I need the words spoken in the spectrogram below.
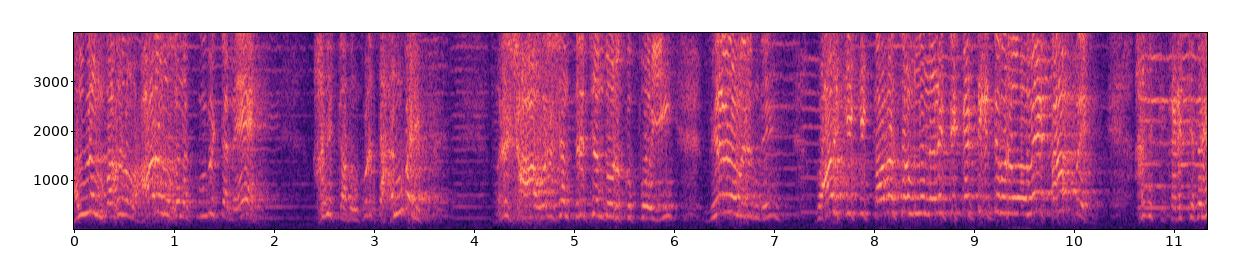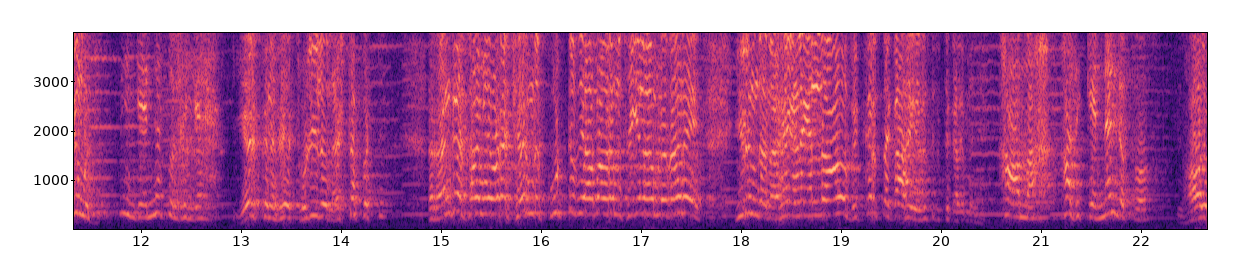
அல்லும் பகலும் ஆறுமுகனை கும்பிட்டமே. அதுக்கு அவன் கொடுத்த அன்பளிப்பு. வருஷா வருஷம் திருச்செந்தூருக்கு போய் விரதம் இருந்து வாழ்க்கைக்கு கவசம்னு நினைச்சு கட்டிக்கிட்டு வருவோமே காப்பு. அதுக்கு கிடைச்ச வெகுமதி. நீங்க என்ன சொல்றீங்க? ஏற்கனவே தொழில நஷ்டப்பட்டு ரங்கசாமியோட சேர்ந்து கூட்டு வியாபாரம் செய்யலாம்னு தானே இருந்த நகைகளை எல்லாம் விக்கிறதுக்காக எடுத்துக்கிட்டு கிளம்பினேன். ஆமா அதுக்கு என்னங்க இப்போ? நாலு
